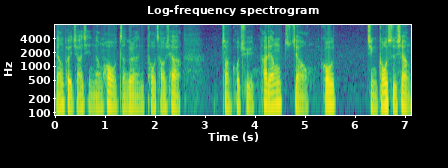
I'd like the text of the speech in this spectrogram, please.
两腿夹紧，然后整个人头朝下转过去。他两脚勾紧勾石像，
